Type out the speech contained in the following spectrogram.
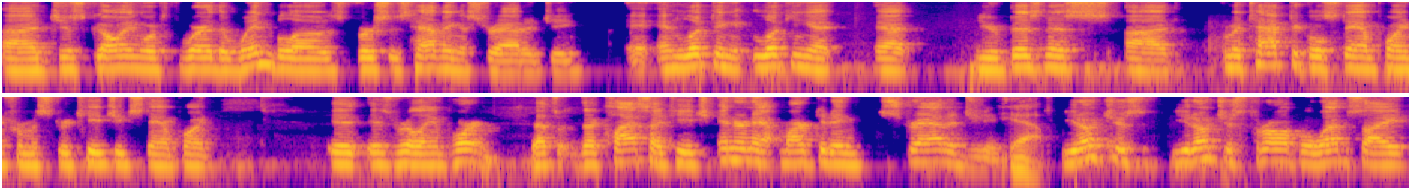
uh, just going with where the wind blows versus having a strategy and looking looking at at your business uh, from a tactical standpoint, from a strategic standpoint, is, is really important. That's what the class I teach: internet marketing strategy. yeah. You don't just you don't just throw up a website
